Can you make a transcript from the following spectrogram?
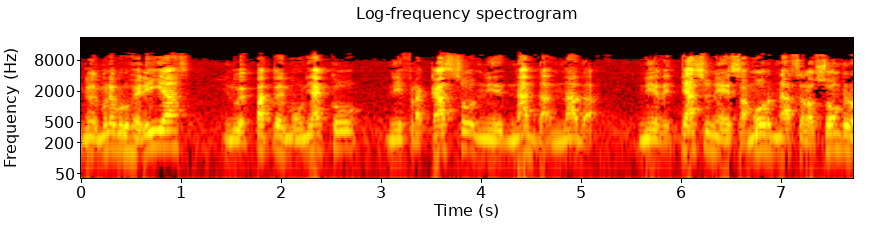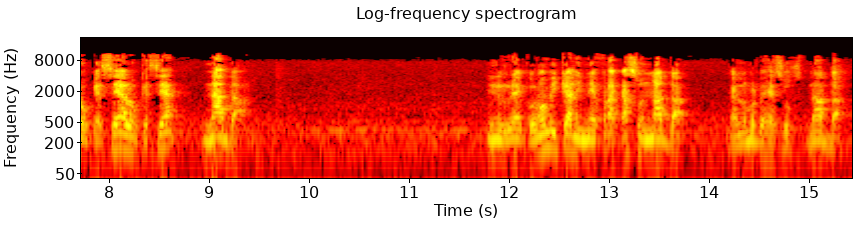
Ni de brujerías, ni de pacto demoníaco, ni fracaso, ni nada, nada. Ni rechazo, ni desamor, nada a los hombres, lo que sea, lo que sea, nada. Ni económica, ni de fracaso, nada. En el nombre de Jesús, nada.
